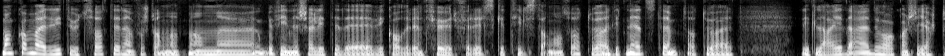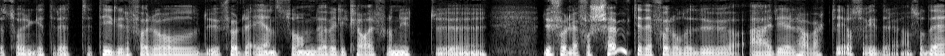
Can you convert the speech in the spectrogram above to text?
Man kan være litt utsatt i den forstand at man eh, befinner seg litt i det vi kaller en førforelsket tilstand. Altså at du er litt nedstemt, at du er litt lei deg, du har kanskje hjertesorg etter et tidligere forhold, du føler deg ensom, du er veldig klar for noe nytt. Du, føler deg forsømt i det forholdet du er i eller har vært i, osv. Altså det,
